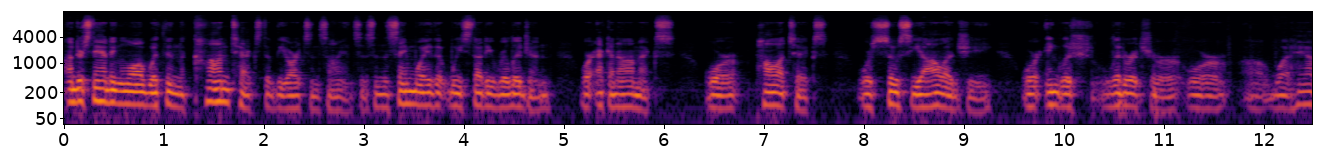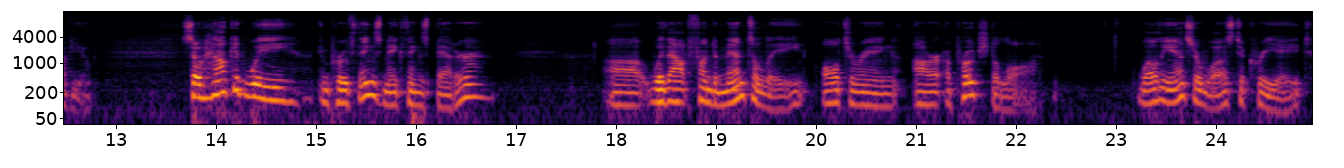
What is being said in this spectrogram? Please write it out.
understanding law within the context of the arts and sciences, in the same way that we study religion or economics or politics or sociology or English literature or uh, what have you. So, how could we improve things, make things better, uh, without fundamentally altering our approach to law? Well, the answer was to create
